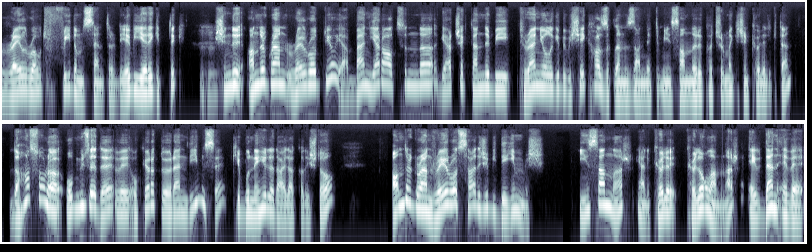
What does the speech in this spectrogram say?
Railroad Freedom Center diye bir yere gittik. Hı hı. Şimdi Underground Railroad diyor ya ben yer altında gerçekten de bir tren yolu gibi bir şey kazdıklarını zannettim insanları kaçırmak için kölelikten. Daha sonra o müzede ve okuyarak da öğrendiğim ise ki bu nehirle de alakalı işte o. Underground Railroad sadece bir deyimmiş. İnsanlar yani köle köle olanlar evden eve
